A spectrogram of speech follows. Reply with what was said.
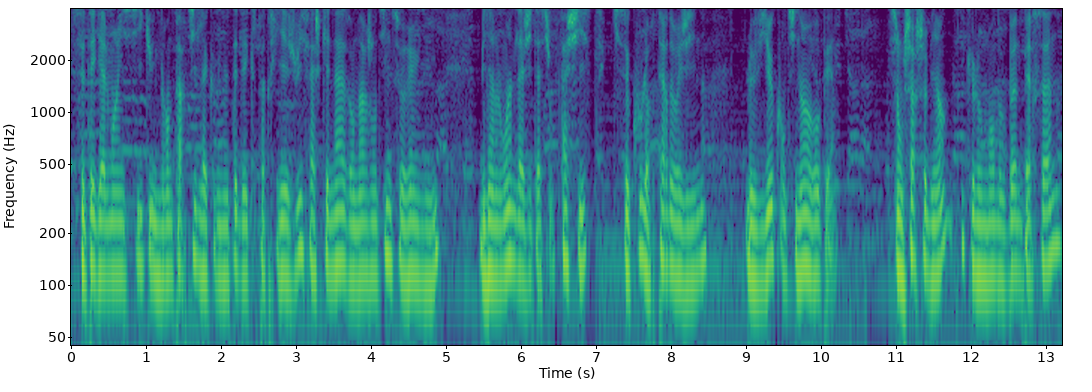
C'est également ici qu'une grande partie de la communauté d'expatriés juifs ashkénazes en Argentine se réunit, bien loin de l'agitation fasciste qui secoue leur terre d'origine, le vieux continent européen. Si on cherche bien et que l'on demande aux bonnes personnes,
